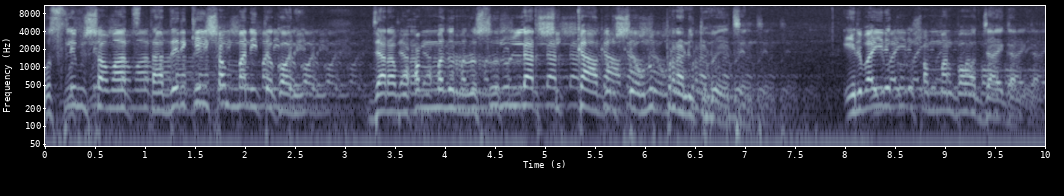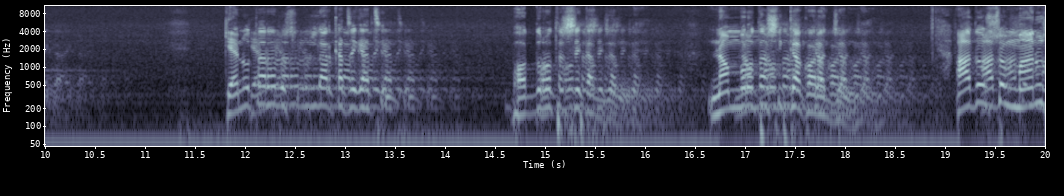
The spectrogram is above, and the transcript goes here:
মুসলিম সমাজ তাদেরকেই সম্মানিত করে, যারা মোহাম্মদুর রসুল্লাহর শিক্ষা, আদর্শে অনুপ্রাণিত হয়েছেন। এর বাইরে কোনো সম্মান পাওয়ার জায়গা নেই। কেন তারা রসুল্লাহর কাছে গেছে? ভদ্রতা শেখার জন্য নম্রতা শিক্ষা করার জন্য আদর্শ মানুষ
